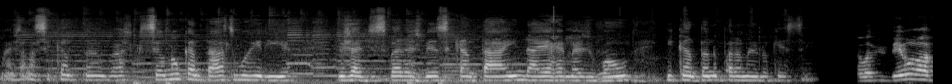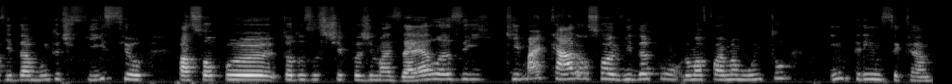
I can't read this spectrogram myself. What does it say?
Mas já nasci cantando. Acho que se eu não cantasse, eu morreria. Eu já disse várias vezes: cantar ainda é remédio bom e cantando para não enlouquecer. Ela viveu uma vida muito difícil, passou por todos os tipos de mazelas e que marcaram sua vida com, de uma forma muito intrínseca.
